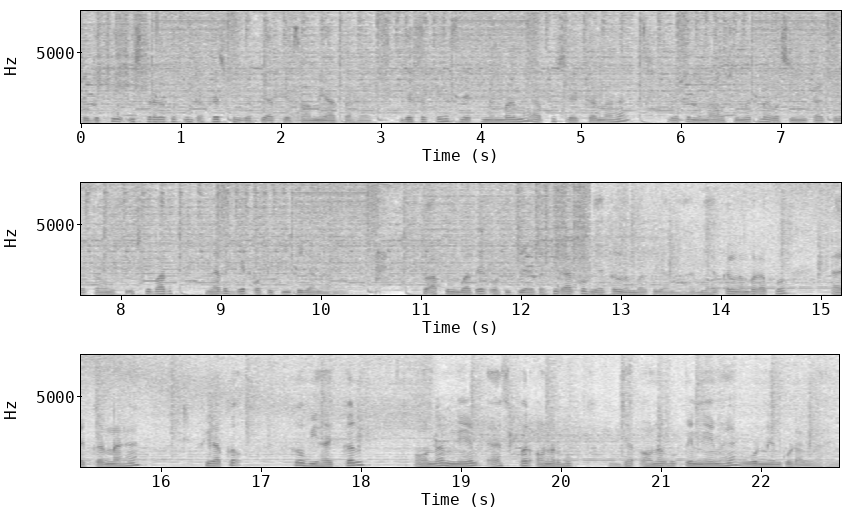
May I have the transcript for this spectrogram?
तो देखिए, इस तरह का कुछ इंटरफेस खुल करके आपके सामने आता है। देख सकते हैं सिलेक्ट मेंबर में आपको सिलेक्ट करना है। जैसे मेरा वसीम है तो मैं वसीम टाइप कर लेता हूँ उसके बाद यहाँ पे गेट ओटीपी पे जाना है। तो आपके मोबाइल पर ओ टी पी आएगा। फिर आपको व्हीकल नंबर पर जाना है। व्हीकल नंबर आपको टाइप करना है। फिर आपको को vehicle owner name as per owner book जब ऑनर बुक पे नेम है, वो नेम को डालना है।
